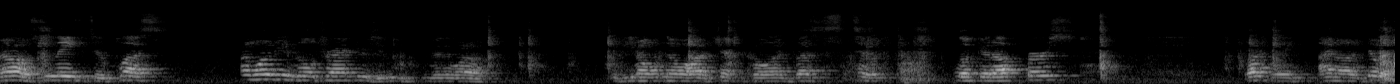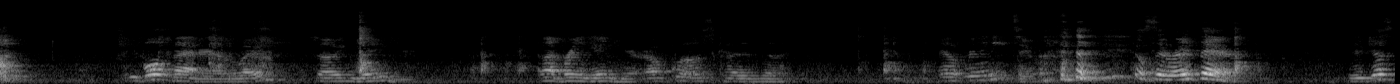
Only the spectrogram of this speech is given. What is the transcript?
I was too lazy to. Plus, on one of these old tractors, you really want to, if you don't know how to check the coolant, best to look it up first. Luckily, I know how to do it. You the battery out of the way so you can get in here. I'm not bringing you in here up close because. Uh, I don't really need to. He'll sit right there. Do just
